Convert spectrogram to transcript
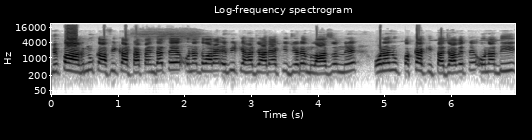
ਵਿਭਾਗ ਨੂੰ ਕਾਫੀ ਘਾਟਾ ਪੈਂਦਾ ਤੇ ਉਹਨਾਂ ਦੁਆਰਾ ਇਹ ਵੀ ਕਿਹਾ ਜਾ ਰਿਹਾ ਕਿ ਜਿਹੜੇ ਮੁਲਾਜ਼ਮ ਨੇ, ਉਹਨਾਂ ਨੂੰ ਪੱਕਾ ਕੀਤਾ ਜਾਵੇ ਤੇ ਉਹਨਾਂ ਦੀ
